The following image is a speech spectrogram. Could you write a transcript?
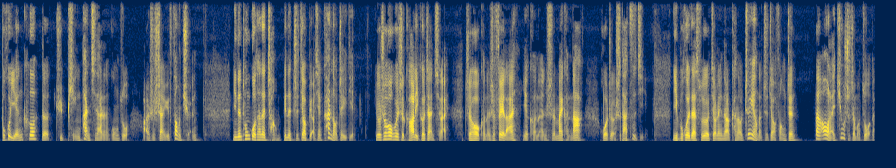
不会严苛的去评判其他人的工作，而是善于放权。你能通过他在场边的执教表现看到这一点。有时候会是卡里克站起来，之后可能是费兰，也可能是麦肯纳，或者是他自己。你不会在所有教练那儿看到这样的执教方针，但奥莱就是这么做的。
